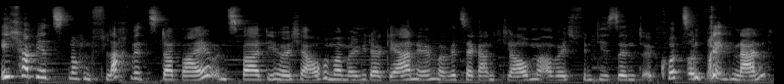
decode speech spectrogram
Ich habe jetzt noch einen Flachwitz dabei und zwar, die höre ich ja auch immer mal wieder gerne. Man will es ja gar nicht glauben, aber ich finde, die sind äh, kurz und prägnant.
